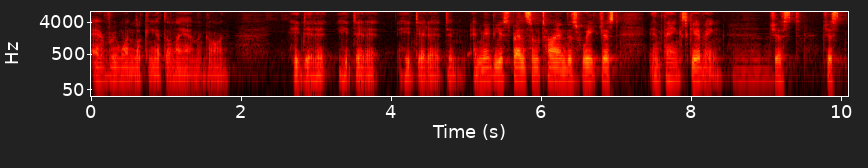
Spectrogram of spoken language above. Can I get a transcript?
Everyone looking at the Lamb and going, He did it, He did it, He did it. And, and maybe you spend some time this week just in thanksgiving, mm-hmm. just just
